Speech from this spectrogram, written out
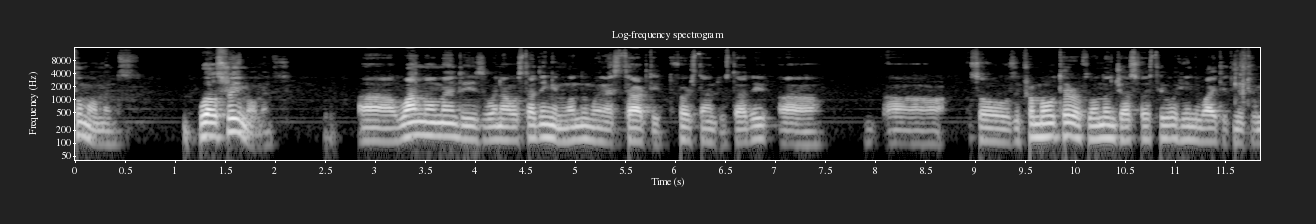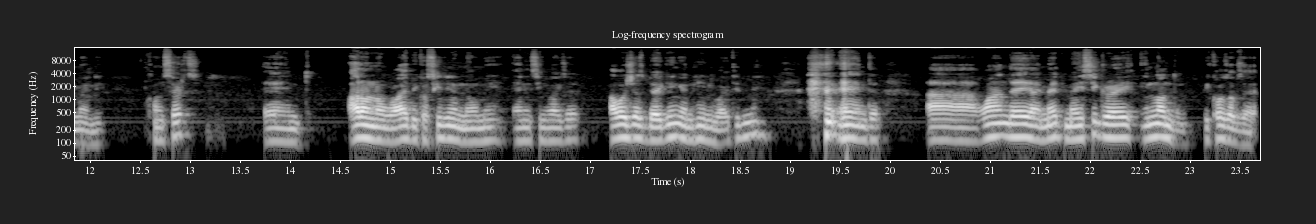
two moments. Well, three moments. Uh, one moment is when I was studying in London when I started first time to study. Uh, uh, so the promoter of London Jazz Festival he invited me to many concerts, and I don't know why because he didn't know me anything like that. I was just begging and he invited me, and uh, one day I met Macy Gray in London because of that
